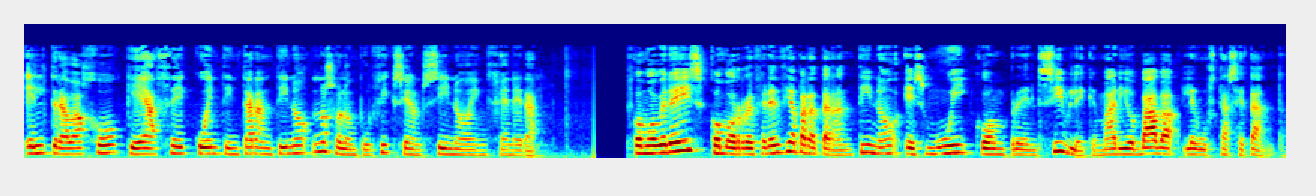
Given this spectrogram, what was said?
el trabajo que hace Quentin Tarantino no solo en Pulp Fiction, sino en general. Como veréis, como referencia para Tarantino, es muy comprensible que Mario Baba le gustase tanto.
